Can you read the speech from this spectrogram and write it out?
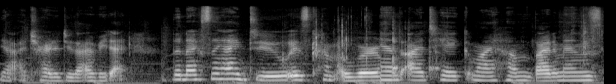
Yeah, I try to do that every day. The next thing I do is come over and I take my Hum vitamins.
